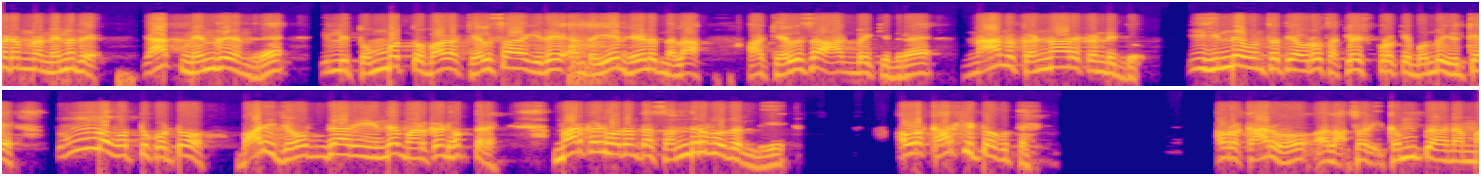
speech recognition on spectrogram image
ಮೇಡಮ್ ನಾನು ನೆನೆದೆ. ಯಾಕೆ ನೆನೆದೆ ಅಂದ್ರೆ, ಇಲ್ಲಿ ತೊಂಬತ್ತು ಭಾಗ ಕೆಲಸ ಆಗಿದೆ ಅಂತ ಏನ್ ಹೇಳಿದ್ನಲ್ಲ, ಆ ಕೆಲಸ ಆಗ್ಬೇಕಿದ್ರೆ ನಾನು ಕಣ್ಣಾರೆ ಕಂಡಿದ್ದು. ಈ ಹಿಂದೆ ಒಂದ್ಸತಿ ಅವರು ಸಕಲೇಶ್ಪುರಕ್ಕೆ ಬಂದು ಇದಕ್ಕೆ ತುಂಬಾ ಒತ್ತು ಕೊಟ್ಟು ಭಾರಿ ಜವಾಬ್ದಾರಿಯಿಂದ ಮಾಡ್ಕೊಂಡು ಹೋಗ್ತಾರೆ. ಮಾಡ್ಕೊಂಡು ಹೋದಂತ ಸಂದರ್ಭದಲ್ಲಿ ಅವರ ಕಾರ್ ಕಿಟ್ಟೋಗುತ್ತೆ ಅವರ ಕಾರು ಅಲ್ಲ ಸಾರಿ ಕಂಪ್, ನಮ್ಮ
